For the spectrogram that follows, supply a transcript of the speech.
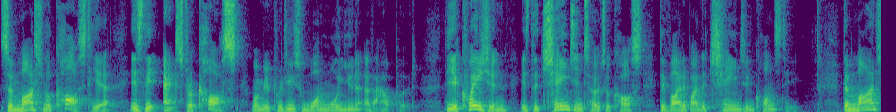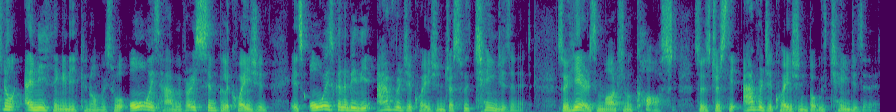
So marginal cost here is the extra cost when we produce one more unit of output. The equation is the change in total cost divided by the change in quantity. The marginal anything in economics will always have a very simple equation. It's always going to be the average equation just with changes in it. So here it's marginal cost, so it's just the average equation but with changes in it.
